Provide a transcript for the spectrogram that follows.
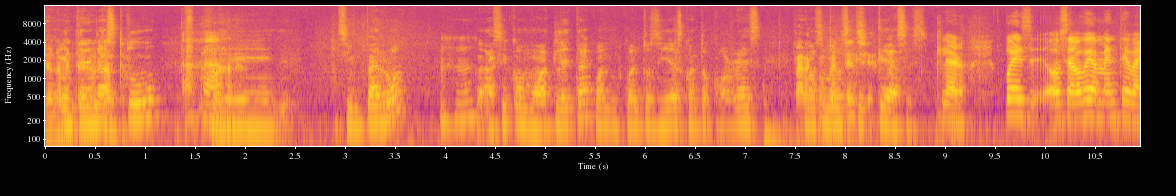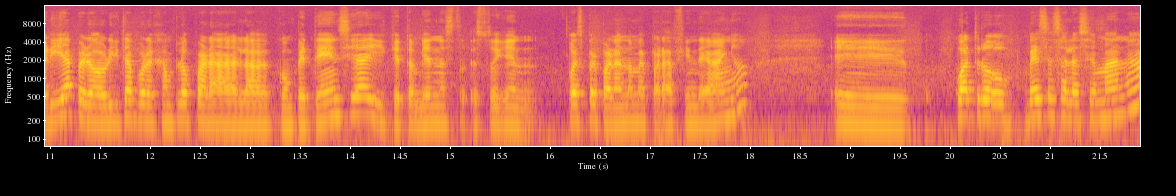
entrenas tanto. tú Ajá. eh, sin perro, Así como atleta, ¿cuán- cuántos días, cuánto corres, Para más o menos qué haces. Claro, pues, o sea, obviamente varía, pero ahorita, por ejemplo, para la competencia y que también est- estoy en, pues, preparándome para fin de año, eh, cuatro veces a la semana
